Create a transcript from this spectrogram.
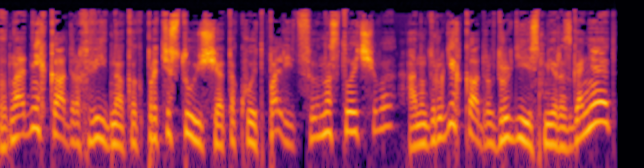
На одних кадрах видно, как протестующие атакуют полицию настойчиво, а на других кадрах другие СМИ разгоняют,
